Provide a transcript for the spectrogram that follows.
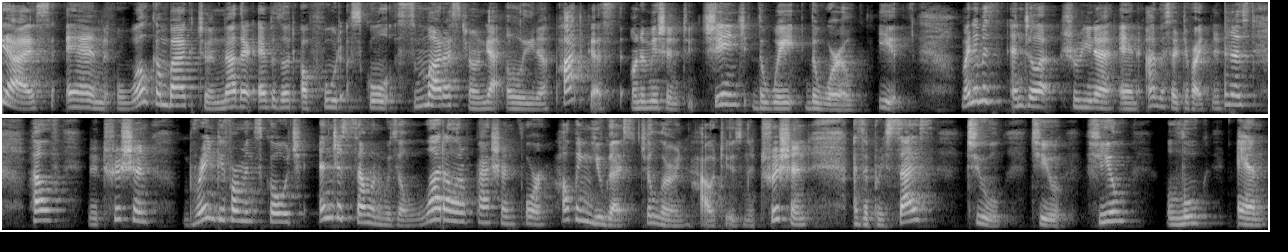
Guys, and welcome back to another episode of Food School Smarter, Stronger, Leaner podcast on a mission to change the way the world eats. My name is Angela Shurina, and I'm a certified nutritionist, health, nutrition, brain performance coach, and just someone with a lot, a lot of passion for helping you guys to learn how to use nutrition as a precise tool to feel, look, and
